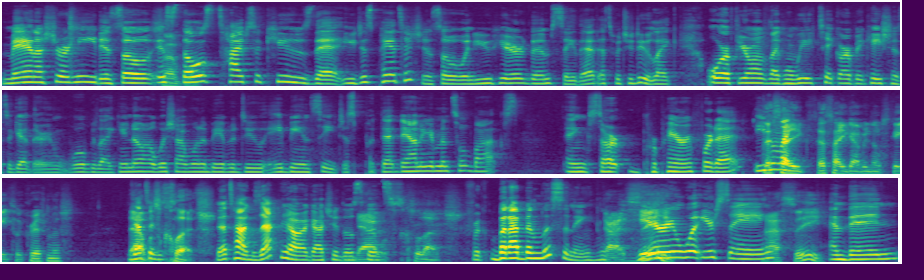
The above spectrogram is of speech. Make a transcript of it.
Man, I sure need. And so it's Simple. those types of cues that you just pay attention. So when you hear them say that, that's what you do. Like, or if you're on, like, when we take our vacations together and we'll be like, you know, I wish I want to be able to do A, B, and C. Just put that down in your mental box and start preparing for that. Even That's like, how you, that's how you got me those skates for Christmas. That That's was ex- clutch. that's how exactly how I got you those That skates. was clutch. For, but I've been listening, I see. hearing what you're saying. I see. and then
